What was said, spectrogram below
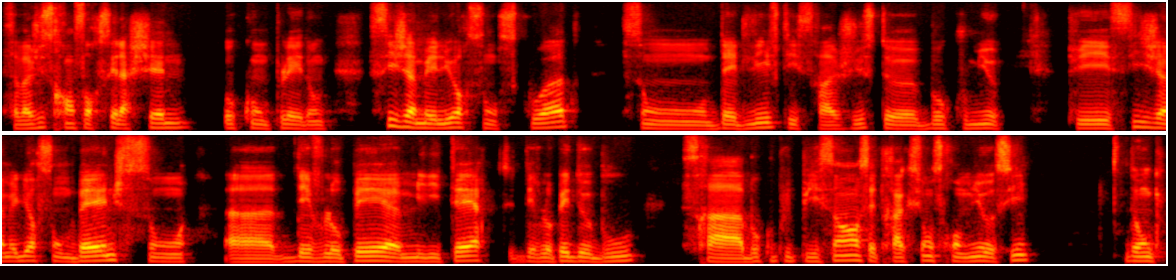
ça va juste renforcer la chaîne au complet. Donc, si j'améliore son squat, son deadlift, il sera juste euh, beaucoup mieux. Puis, si j'améliore son bench, son euh, développer euh, militaire, développer debout sera beaucoup plus puissant, ses tractions seront mieux aussi. Donc,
